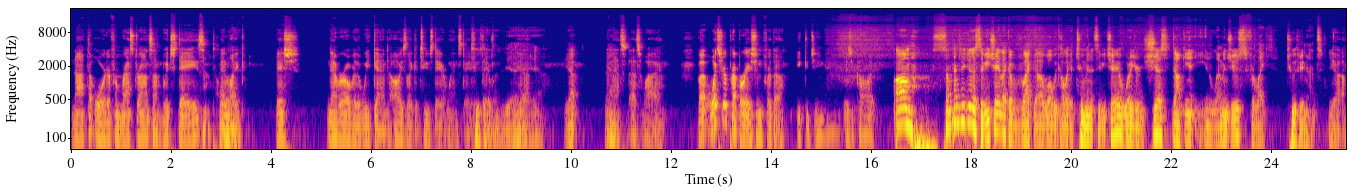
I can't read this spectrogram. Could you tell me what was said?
not to order from restaurants on which days, oh, Totally. and like fish never over the weekend. Always like a Tuesday or Wednesday. Tuesday. Wednesday. Yeah, yeah, Yeah. yeah, yeah. and Yeah. that's that's why. But what's your preparation for the ikejime, as you call it? Um, sometimes we do a ceviche, like a like a, what we call like a two minute ceviche, where you're just dunking it in lemon juice for like two or three minutes. Yeah,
